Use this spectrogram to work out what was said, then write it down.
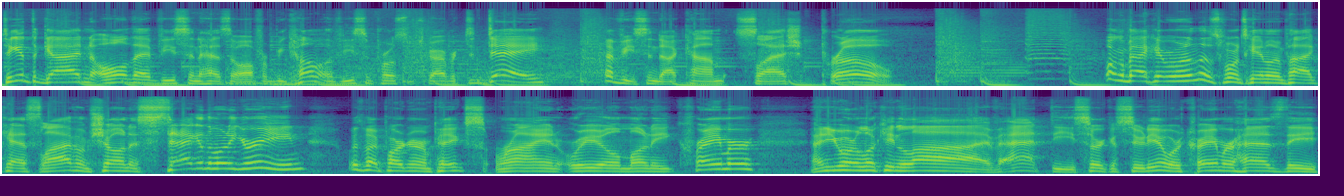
To get the guide and all that VSiN has to offer, become a VSiN Pro subscriber today at VSiN.com slash pro. Welcome back, everyone, to the Sports Gambling Podcast Live. I'm Sean is stacking the money green with my partner in picks, Ryan Real Money Kramer. And you are looking live at the Circa Studio where Kramer has the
